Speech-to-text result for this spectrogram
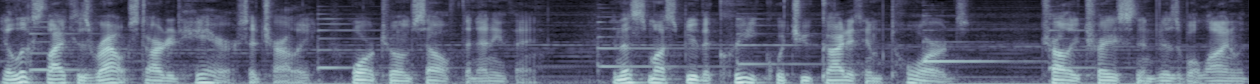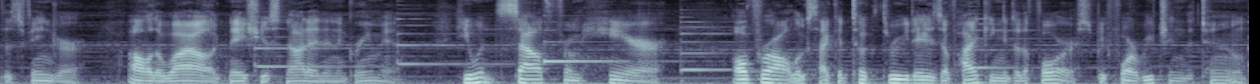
It looks like his route started here, said Charlie, more to himself than anything. And this must be the creek which you guided him towards. Charlie traced an invisible line with his finger. All the while, Ignatius nodded in agreement. He went south from here. Overall, it looks like it took three days of hiking into the forest before reaching the tomb.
